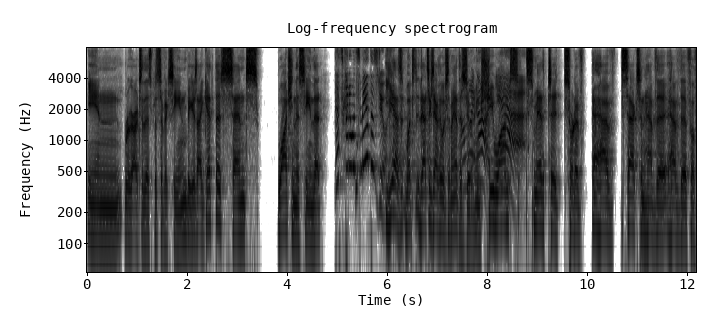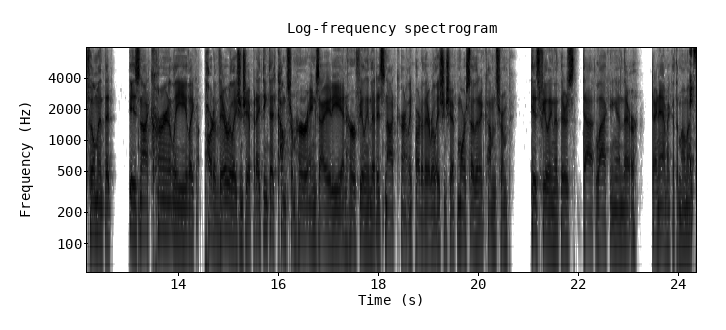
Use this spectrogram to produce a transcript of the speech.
in regard to this specific scene because I get the sense watching the scene that That's kind of what Samantha's doing. yes, but that's exactly what Samantha's Oh doing. God, she wants yeah. Smith to sort of have sex and have the have the fulfillment that is not currently like part of their relationship, but I think that comes from her anxiety and her feeling that it's not currently part of their relationship more so than it comes from his feeling that there's that lacking in their dynamic at the moment. It's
